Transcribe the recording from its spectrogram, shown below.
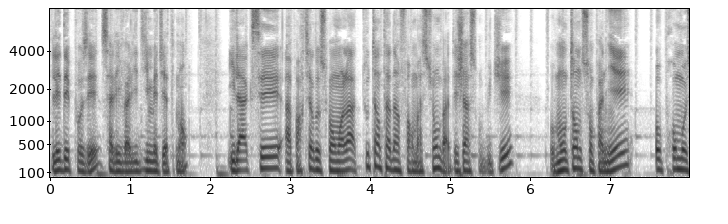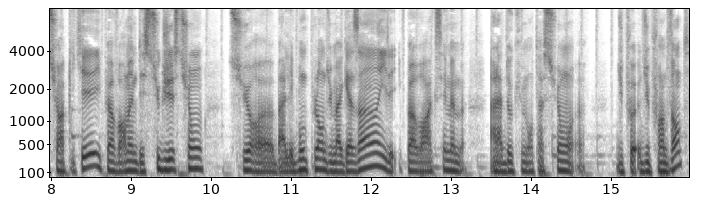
les déposer, ça les valide immédiatement. Il a accès à partir de ce moment-là à tout un tas d'informations, bah, déjà à son budget, au montant de son panier, aux promotions appliquées. Il peut avoir même des suggestions sur euh, bah, les bons plans du magasin. Il, peut avoir accès même à la documentation euh, du point de vente.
